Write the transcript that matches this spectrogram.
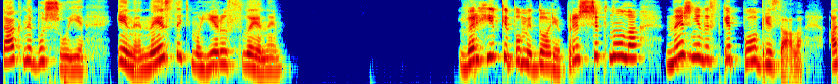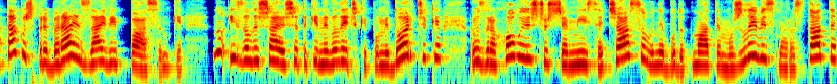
так не бушує і не нистить мої рослини. Верхівки помідорів прищепнула, нижні листки пообрізала, а також прибираю зайві пасинки. Ну і залишаю ще такі невеличкі помідорчики, розраховую, що ще місяць часу вони будуть мати можливість наростати,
